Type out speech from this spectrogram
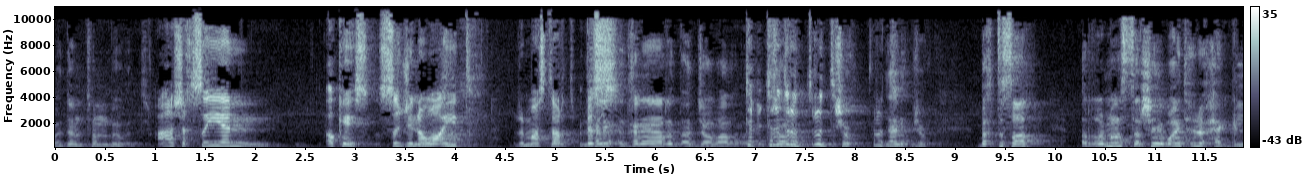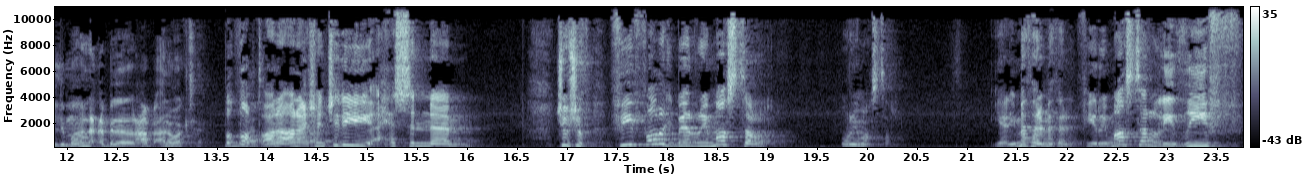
ودمتم بود. أنا شخصيا okay صدق انه وايد remastered بس خلينا خلينا نرد على الجواب هذا. ترد رد رد شوف رد. يعني شوف. باختصار ال remaster شيء وايد حلو حق اللي ما لعب الألعاب على وقتها. بالضبط. أنا أنا عشان كذي أحس إن شوف شوف في فرق بين remaster و remaster. يعني مثلا مثلا في remaster اللي يضيف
